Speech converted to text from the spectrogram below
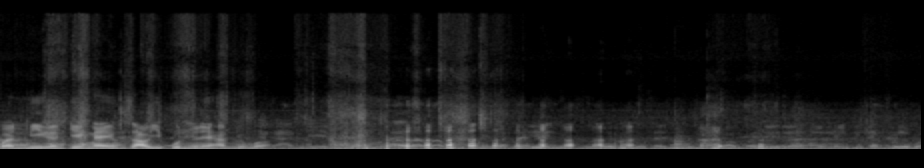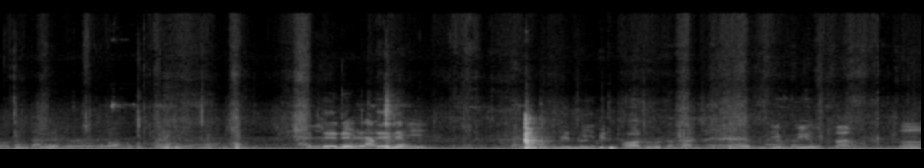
วันมีกางเกงในสาวญี่ปุ่นอยู่ในหันอยู่บ่เตะเนี่ยเตะเนี่ย ห็นมีเป็นพอดูดน้ำมันรีวิวปั๊มอืม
